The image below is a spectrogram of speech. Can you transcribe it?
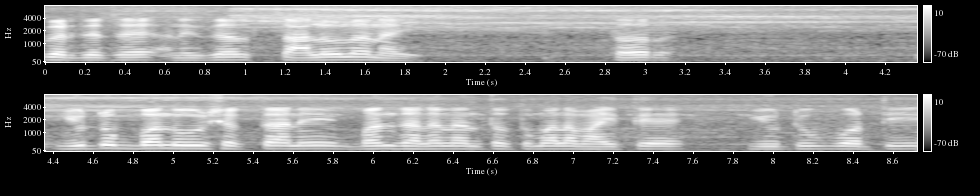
गरजेचं आहे आणि जर चालवलं नाही तर यूट्यूब बंद होऊ शकतं आणि बंद झाल्यानंतर तुम्हाला माहिती आहे यूट्यूबवरती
